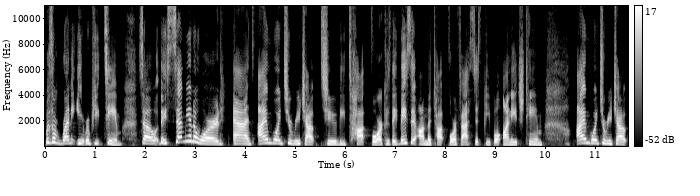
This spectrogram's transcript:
was a run, eat, repeat team. So they sent me an award, and I'm going to reach out to the top four because they base it on the top four fastest people on each team. I'm going to reach out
